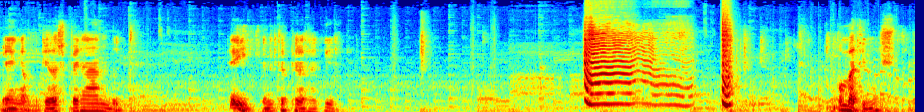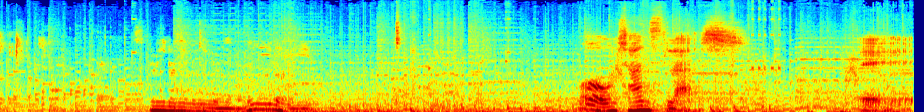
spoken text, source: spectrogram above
Venga, me quedo esperándote. ¡Ey! ¿Qué no te esperas aquí? Combatimos. Oh, un Sandslash. Eh,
